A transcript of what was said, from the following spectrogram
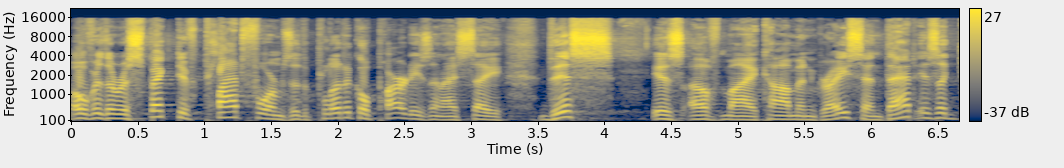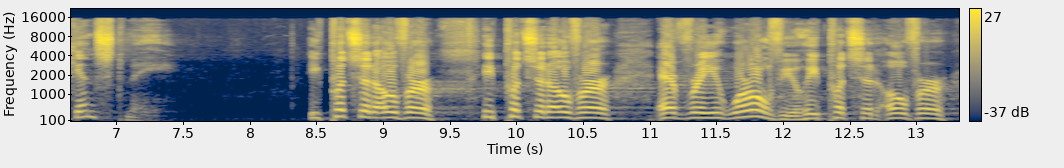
over the respective platforms of the political parties and I say, this is of my common grace and that is against me. He puts it over, he puts it over every worldview. He puts it over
